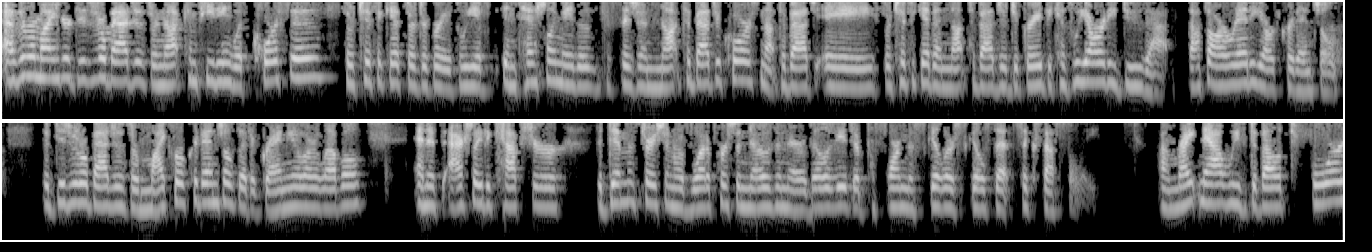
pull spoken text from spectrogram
as a reminder, digital badges are not competing with courses, certificates, or degrees. We have intentionally made the decision not to badge a course, not to badge a certificate, and not to badge a degree because we already do that. That's already our credentials. The digital badges are micro-credentials at a granular level, and it's actually to capture the demonstration of what a person knows and their ability to perform the skill or skill set successfully. Um, right now, we've developed four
